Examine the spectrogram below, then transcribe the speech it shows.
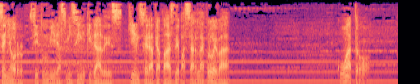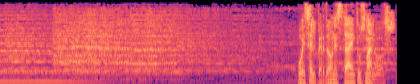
Señor, si tú miras mis iniquidades, ¿quién será capaz de pasar la prueba? 4. Pues el perdón está en tus manos.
